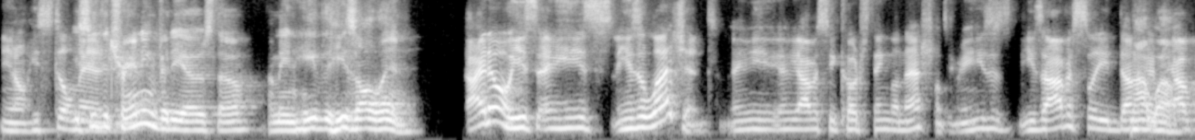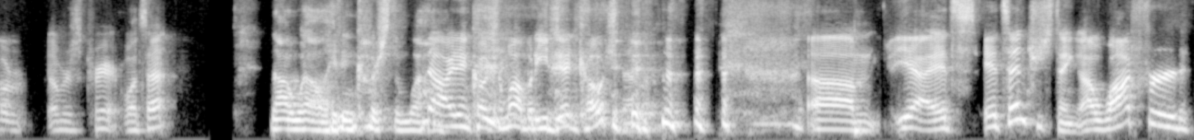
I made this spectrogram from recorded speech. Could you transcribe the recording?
you know, he's still You see the training videos though. I mean, he he's all in. I know he's I mean, he's he's a legend. I mean, he, he obviously coached the England national team. I mean, he's he's obviously done Not a good well. job over, over his career. What's that? Not well. He didn't coach them well. No, he didn't coach them well, but he did coach them. um, yeah, it's it's interesting. Uh, Watford,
